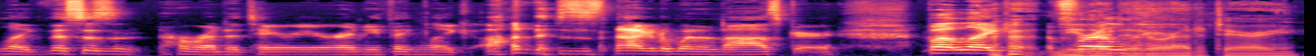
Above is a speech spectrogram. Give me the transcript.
like this isn't hereditary or anything like oh this is not gonna win an Oscar, but like for a did Hereditary.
